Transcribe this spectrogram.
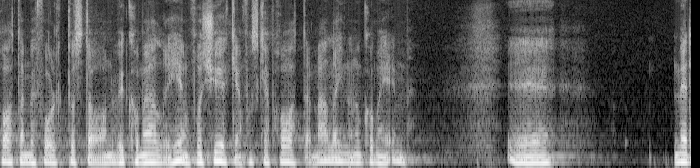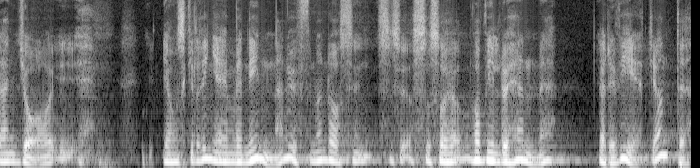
pratar med folk på stan. Vi kommer aldrig hem från kyrkan för att ska prata med alla innan de kommer hem. Eh, medan jag, ja, hon skulle ringa en väninna nu för någon dag sedan, så sa jag, vad vill du henne? Ja, det vet jag inte.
